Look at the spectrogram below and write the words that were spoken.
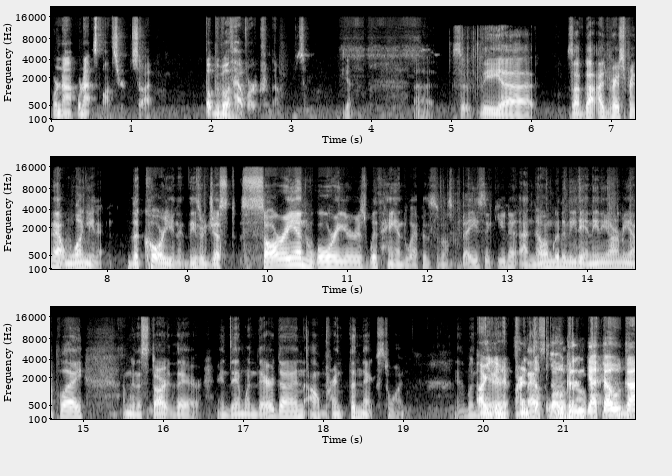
we're not we're not sponsored, so I, but we both have work for them. So yeah. So the uh so I've got I just printed out one unit, the core unit. These are just Saurian warriors with hand weapons, the most basic unit. I know I'm going to need it in any army I play. I'm going to start there, and then when they're done, I'll print the next one. And when are you going to print the that's done, blowgun gecko the next one.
